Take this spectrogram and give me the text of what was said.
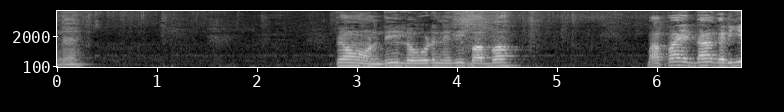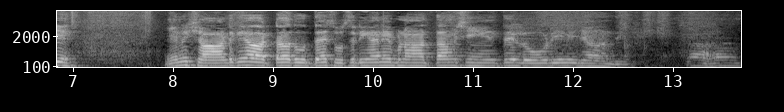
ਲੈ। ਭਿਉਣ ਦੀ ਲੋੜ ਨਹੀਂਗੀ ਬਾਬਾ। ਪਾਪਾ ਇਦਾਂ ਕਰੀਏ। ਇਹਨੂੰ ਛਾਂਟ ਕੇ ਆਟਾ ਉਦਾਂ ਹੀ ਸੁਸਰੀਆਂ ਨੇ ਬਣਾਤਾ ਮਸ਼ੀਨ ਤੇ ਲੋੜ ਹੀ ਨਹੀਂ ਜਾਣ ਦੀ। ਆਹੋ।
